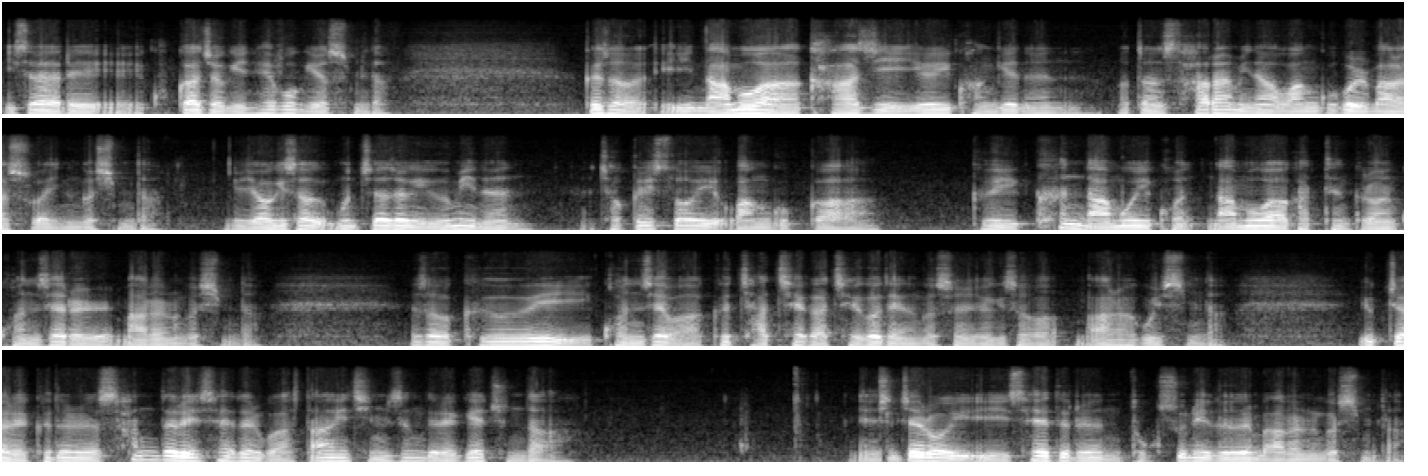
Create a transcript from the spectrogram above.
이스라엘의 국가적인 회복이었습니다. 그래서 이 나무와 가지의 관계는 어떤 사람이나 왕국을 말할 수가 있는 것입니다. 여기서 문자적인 의미는 적그리스도의 왕국과 그의 큰 나무의 권, 나무와 같은 그런 권세를 말하는 것입니다. 그래서 그의 권세와 그 자체가 제거되는 것을 여기서 말하고 있습니다. 6절에 그들을 산들의 새들과 땅의 짐승들에게 준다. 예, 실제로 이 새들은 독수리들을 말하는 것입니다.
